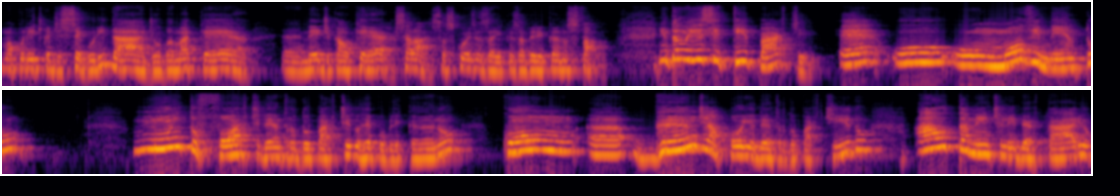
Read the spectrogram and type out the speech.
uma política de segurança, Obamacare, eh, medical care, sei lá, essas coisas aí que os americanos falam. Então esse Tea Party é o, um movimento muito forte dentro do Partido Republicano, com uh, grande apoio dentro do partido, altamente libertário,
